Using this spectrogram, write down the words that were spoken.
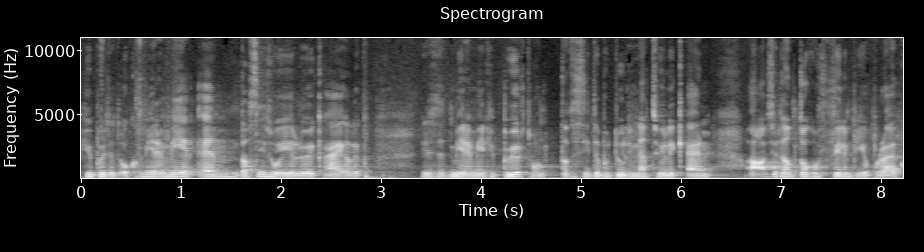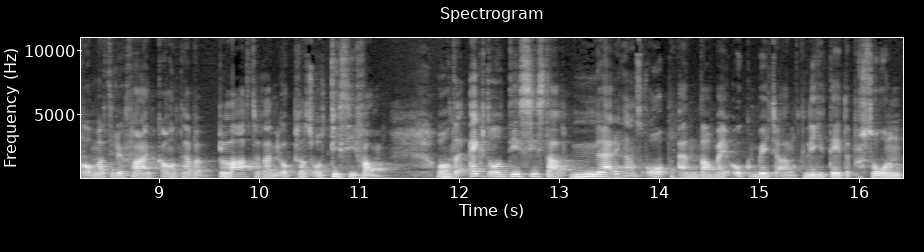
gebeurt het ook meer en meer en dat is niet zo heel leuk eigenlijk. Is het meer en meer gebeurd, want dat is niet de bedoeling natuurlijk. En als je dan toch een filmpje gebruikt omdat er van kan hebben, plaats er dan niet op als auditie van. Want de echte auditie staat nergens op en dan ben je ook een beetje aan het liegen tegen de personen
